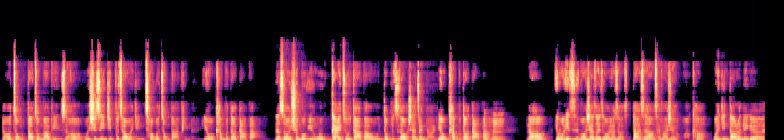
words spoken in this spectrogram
然后中到中坝坪的时候，我其实已经不知道我已经超过中坝坪了，因为我看不到大坝。那时候全部云雾盖住大坝，我都不知道我现在在哪里，因为我看不到大坝。然后，因为我一直往下走，一直往下走，到了之后才发现，我靠，我已经到了那个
